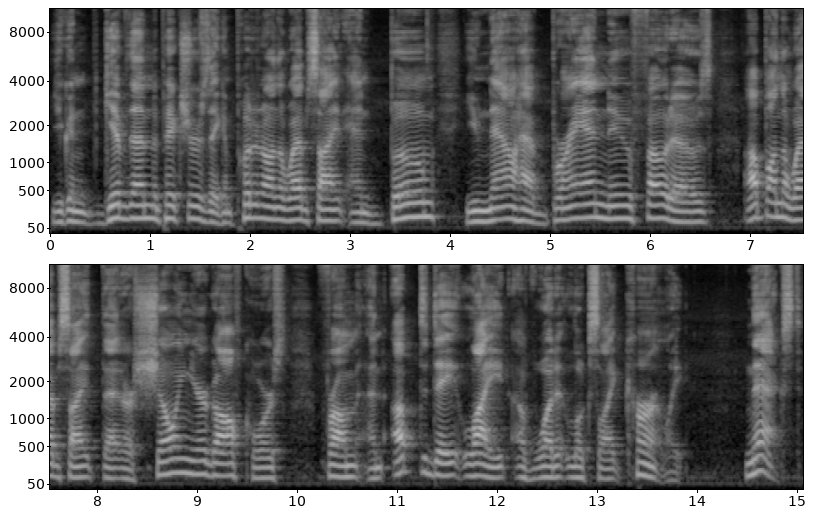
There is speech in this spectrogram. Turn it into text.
you can give them the pictures, they can put it on the website, and boom, you now have brand new photos up on the website that are showing your golf course from an up to date light of what it looks like currently. Next,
